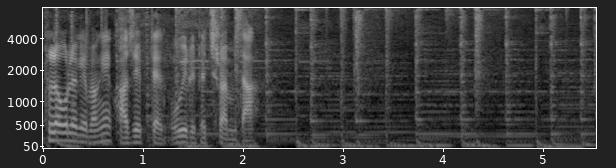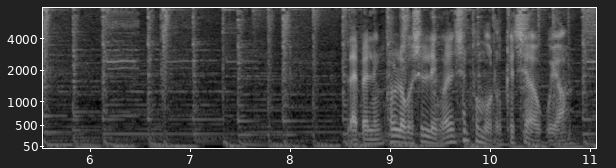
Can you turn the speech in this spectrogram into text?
플러그를 개방해 과주입된 오일을 배출합니다. 레벨링 플러그 실링을 신품으로 교체하고요.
